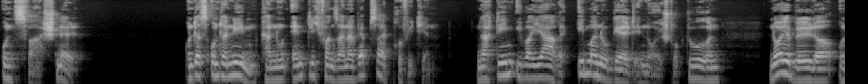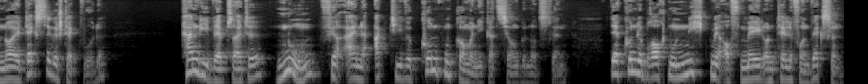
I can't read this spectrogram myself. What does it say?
und zwar schnell. Und das Unternehmen kann nun endlich von seiner Website profitieren. Nachdem über Jahre immer nur Geld in neue Strukturen, neue Bilder und neue Texte gesteckt wurde, kann die Webseite nun für eine aktive Kundenkommunikation genutzt werden der Kunde braucht nun nicht mehr auf Mail und Telefon wechseln,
